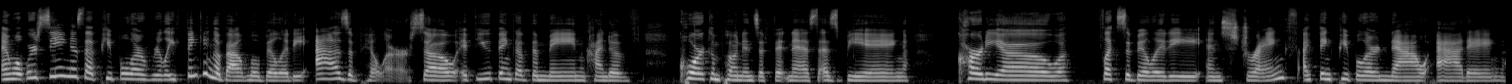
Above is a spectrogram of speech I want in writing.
and what we're seeing is that people are really thinking about mobility as a pillar. So if you think of the main kind of core components of fitness as being cardio flexibility and strength. I think people are now adding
